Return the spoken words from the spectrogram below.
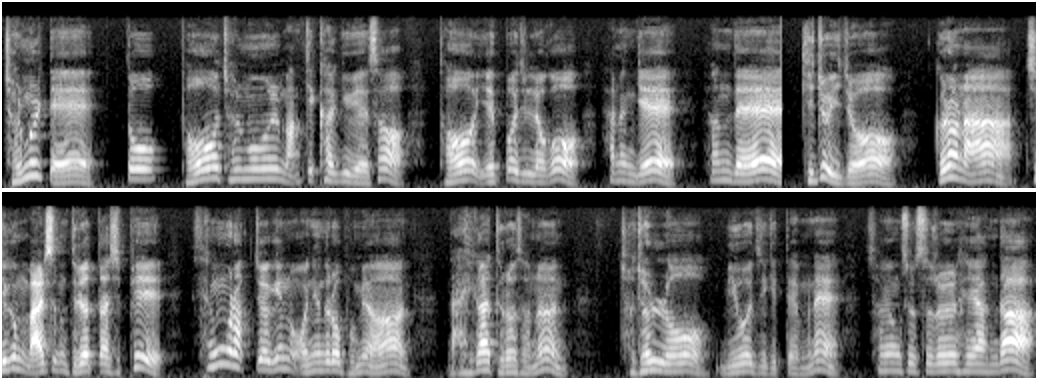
젊을 때 또 더 젊음을 만끽하기 위해서 더 예뻐지려고 하는 게 현대 기조이죠. 그러나 지금 말씀드렸다시피 생물학적인 원인으로 보면 나이가 들어서는 저절로 미워지기 때문에 성형수술을 해야 한다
